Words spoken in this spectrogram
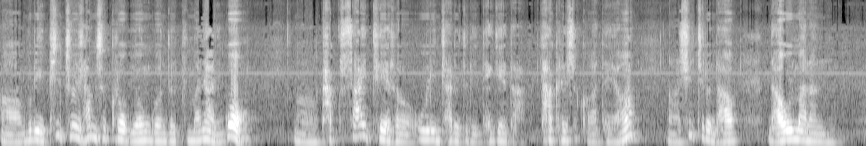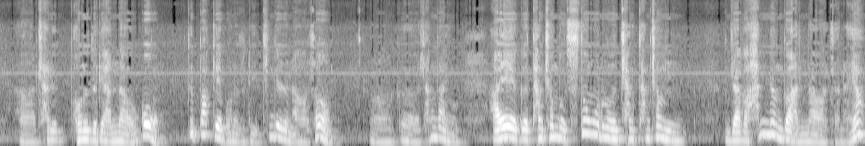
어, 우리 필출 삼스크럽 연구원들 뿐만이 아니고 어, 각 사이트에서 올린 자료들이 대개 다, 다 그랬을 것 같아요. 어, 실제로 나, 나올 만한 어, 자료 번호들이 안 나오고 뜻밖의 번호들이 튕겨져 나와서 어, 그 상당히 아예 그 당첨 수동으로는 장, 당첨자가 한 명도 안 나왔잖아요.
